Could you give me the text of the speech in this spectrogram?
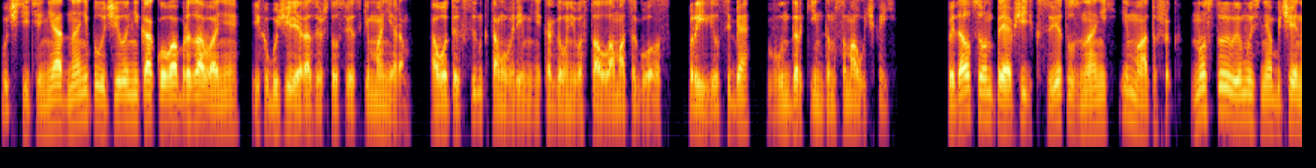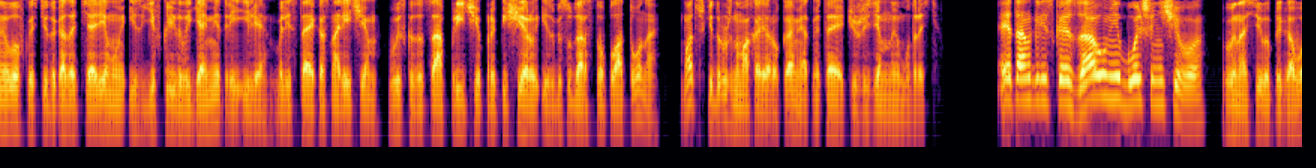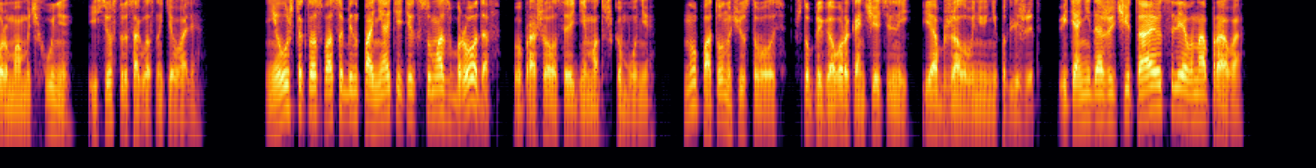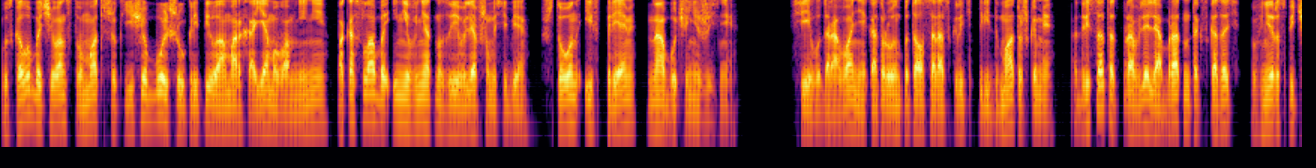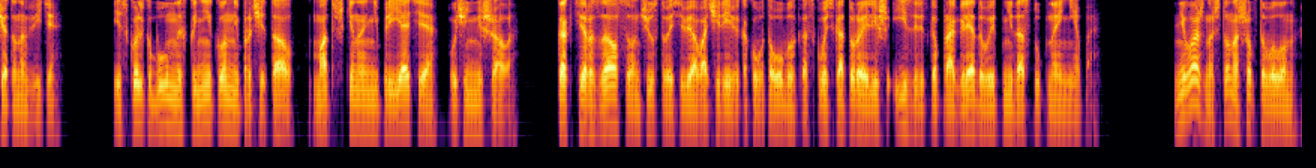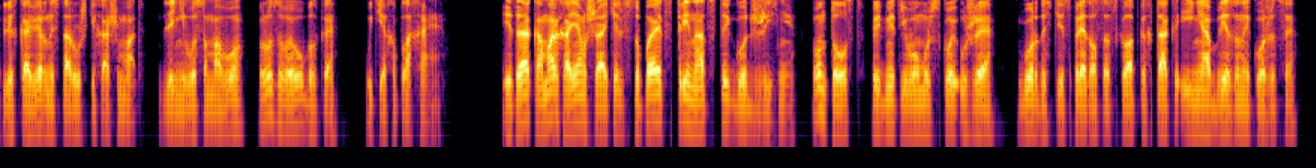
Учтите, ни одна не получила никакого образования, их обучили разве что светским манерам, а вот их сын к тому времени, когда у него стал ломаться голос, проявил себя вундеркиндом-самоучкой. Пытался он приобщить к свету знаний и матушек, но стоило ему с необычайной ловкостью доказать теорему из евклидовой геометрии или, блистая красноречием, высказаться о притче про пещеру из государства Платона, матушки дружно махали руками, отметая чужеземную мудрость. «Это английское зауми больше ничего», — выносила приговор мама Чхуни, и сестры согласно кивали. «Неужто кто способен понять этих сумасбродов?» — вопрошала средняя матушка Муни. Но по тону чувствовалось, что приговор окончательный и обжалованию не подлежит. Ведь они даже читают слева направо. Узколобое чеванство матушек еще больше укрепило Амар Хаяма во мнении, пока слабо и невнятно заявлявшему себе, что он и впрямь на обочине жизни. Все его дарования, которые он пытался раскрыть перед матушками, адресат отправляли обратно, так сказать, в нераспечатанном виде. И сколько бы умных книг он не прочитал, матушкино неприятие очень мешало. Как терзался он, чувствуя себя в очереве какого-то облака, сквозь которое лишь изредка проглядывает недоступное небо. Неважно, что нашептывал он легковерной старушке Хашмат, для него самого розовое облако, утеха плохая. Итак, Амар Хаям Шакель вступает в тринадцатый год жизни. Он толст, предмет его мужской уже гордости спрятался в складках так и не обрезанной кожицы.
